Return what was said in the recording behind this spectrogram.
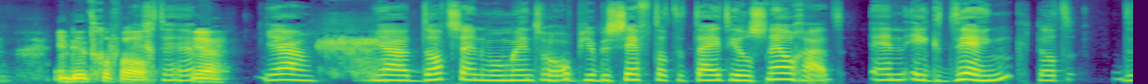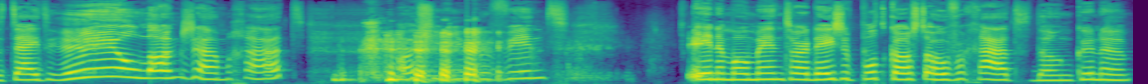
in dit geval. Echt, hè? Ja, Ja. ja, dat zijn de momenten waarop je beseft dat de tijd heel snel gaat. En ik denk dat de tijd heel langzaam gaat als je je bevindt in een moment waar deze podcast over gaat. Dan kunnen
